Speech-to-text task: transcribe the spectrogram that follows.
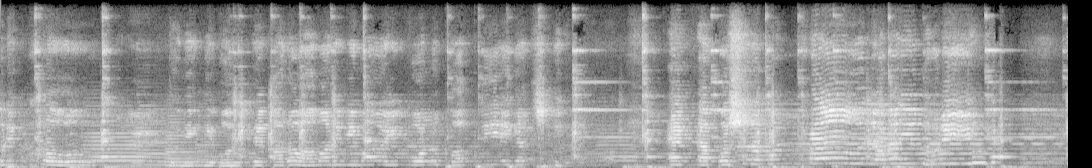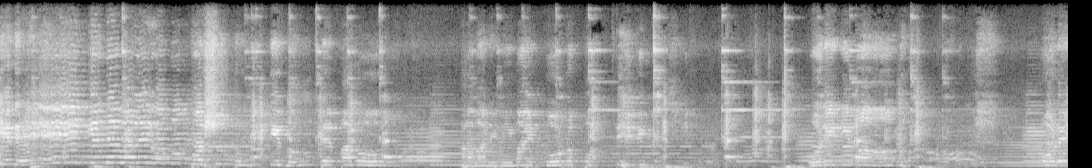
বৃক্ষ তুমি কি বলতে পারো আমার কোন পথ দিয়ে গেছে? একটা প্রশ্ন জড়াই কেঁদে কেঁদে বলে পশু তুমি কি বলতে পারো? আমার নিমাই কোন পথ দিয়ে গেছে? ওরে নিমা ওরে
